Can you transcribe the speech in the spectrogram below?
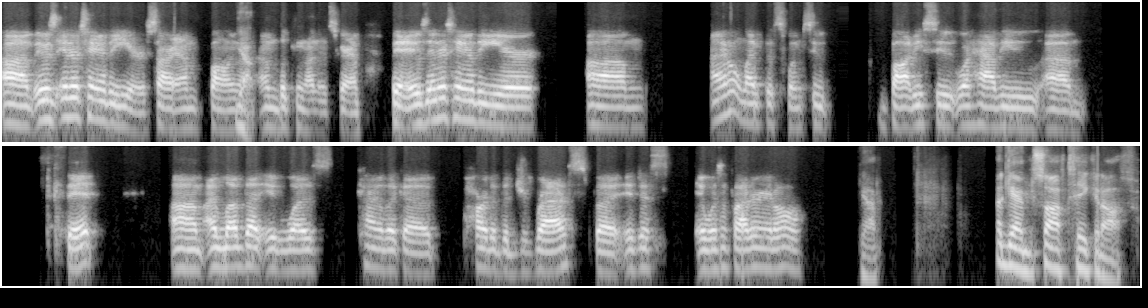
Um, it was Entertainer of the Year. Sorry, I'm following. Yeah. On, I'm looking on Instagram. But yeah, it was Entertainer of the Year. Um, I don't like the swimsuit, bodysuit, what have you, um, fit. Um, I love that it was kind of like a part of the dress, but it just it wasn't flattering at all. Yeah. Again, soft take it off.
